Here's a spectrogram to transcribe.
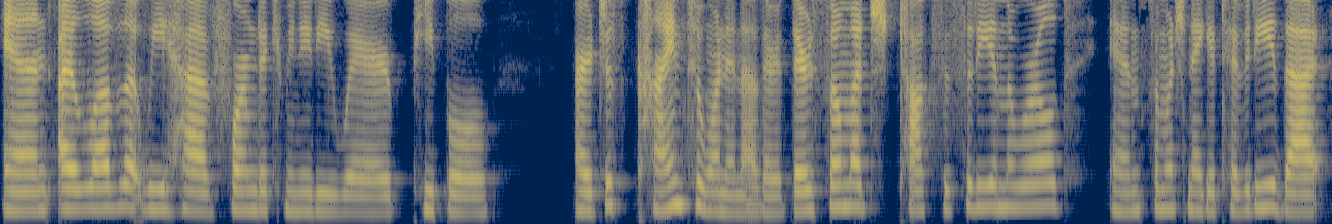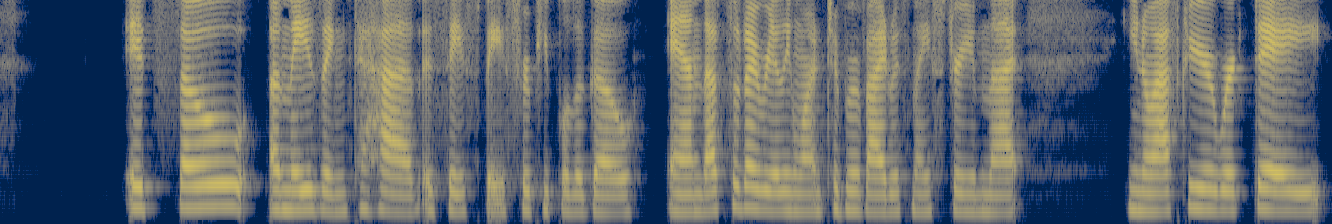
And I love that we have formed a community where people are just kind to one another. There's so much toxicity in the world and so much negativity that it's so amazing to have a safe space for people to go. And that's what I really want to provide with my stream that, you know, after your workday,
